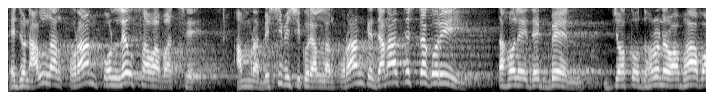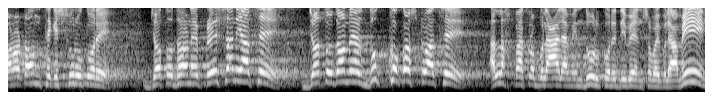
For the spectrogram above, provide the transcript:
এই জন্য আল্লাহর কোরআন পড়লেও সওয়াব আছে। আমরা বেশি বেশি করে আল্লাহর কোরআনকে জানার চেষ্টা করি। তাহলে দেখবেন যত ধরনের অভাব অনটন থেকে শুরু করে যত ধরনের প্রেশানি আছে যত ধরনের দুঃখ কষ্ট আছে আল্লাহ পাকরবুল আলমিন দূর করে দিবেন। সবাই বলে আমিন।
